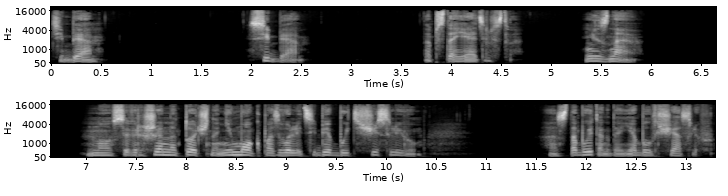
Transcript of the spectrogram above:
тебя, себя, обстоятельства. Не знаю. Но совершенно точно не мог позволить себе быть счастливым. А с тобой тогда я был счастлив.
